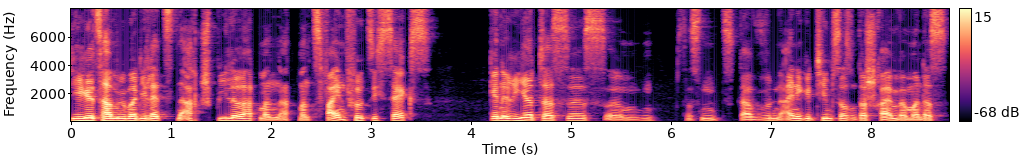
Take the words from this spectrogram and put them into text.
Die Eagles haben über die letzten acht Spiele hat man, hat man 42 Sacks generiert. Das ist, ähm, das sind, da würden einige Teams das unterschreiben, wenn man das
